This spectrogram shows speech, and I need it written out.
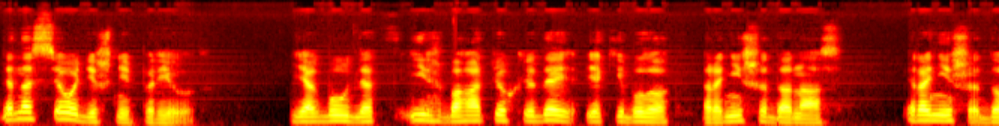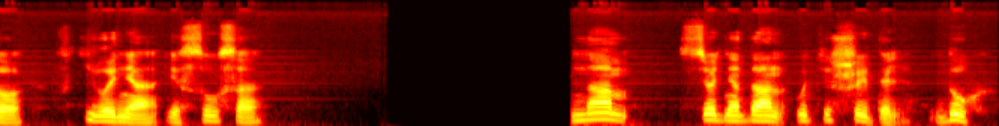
Для нас сьогоднішній період, як був для інш багатьох людей, які було раніше до нас, і раніше до втілення Ісуса. Нам сьогодні дан утішитель, дух,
